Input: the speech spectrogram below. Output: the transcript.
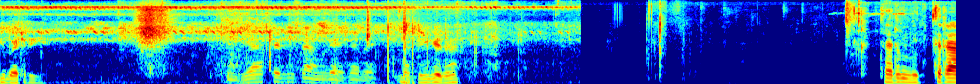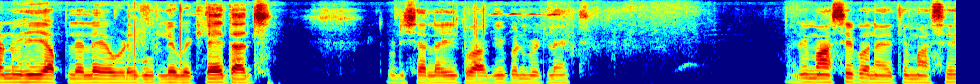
बॅटरी. तर मित्रांनो हे आपल्याला एवढे गुरले भेटले आहेत आज थोडीशाला एक वाघे पण भेटले आहेत आणि मासे पण आहेत. ते मासे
